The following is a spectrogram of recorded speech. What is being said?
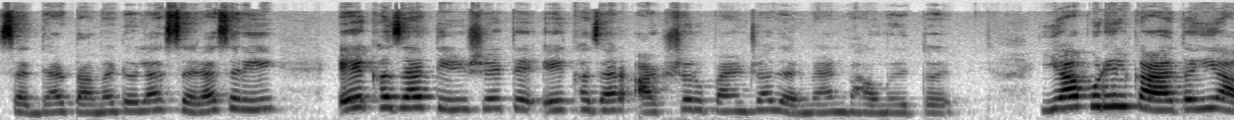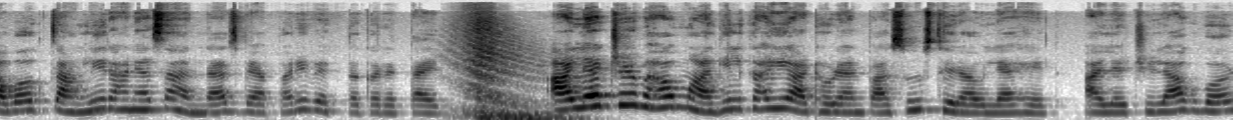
सध्या टोमॅटोला सरासरी एक हजार तीनशे ते एक हजार आठशे रुपयांच्या दरम्यान भाव मिळतोय. यापुढील काळातही आवक चांगली राहण्याचा अंदाज व्यापारी व्यक्त करत आहेत. आल्याचे भाव मागील काही आठवड्यांपासून स्थिरावले आहेत. आल्याची लागवड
